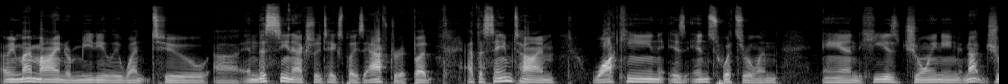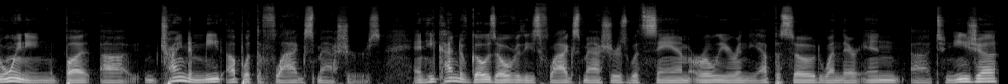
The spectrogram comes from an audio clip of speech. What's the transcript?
i mean my mind immediately went to uh, and this scene actually takes place after it but at the same time joaquin is in switzerland and he is joining, not joining, but uh, trying to meet up with the Flag Smashers. And he kind of goes over these Flag Smashers with Sam earlier in the episode when they're in uh, Tunisia.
